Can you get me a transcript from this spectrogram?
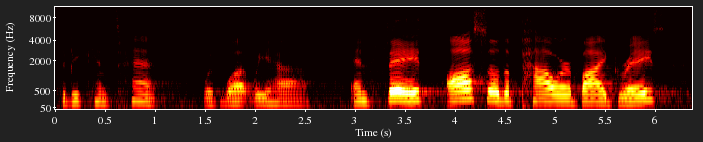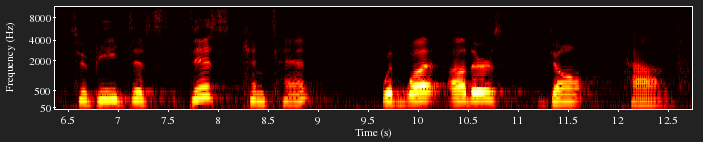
to be content with what we have. And faith, also the power by grace to be dis- discontent with what others don't have.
